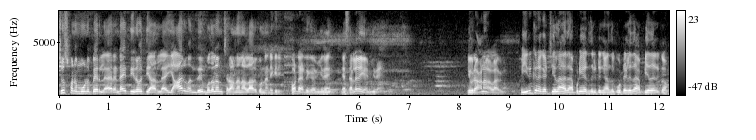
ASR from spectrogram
சூஸ் பண்ண மூணு பேர்ல ரெண்டாயிரத்தி இருபத்தி ஆறுல யார் வந்து முதலமைச்சர் ஆனா நல்லா இருக்கும்னு நினைக்கிறீங்க? ஃபோட்டோ எடுத்து காமிக்கிறேன். என் செலவை காமிக்கிறேன். இவர் ஆனால் நல்லா இருக்கும். இப்போ இருக்கிற கட்சியெல்லாம் அது அப்படியே இருந்துக்கிட்டுங்க அந்த கூட்டணியில் தான் அப்படியே தான் இருக்கும்.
